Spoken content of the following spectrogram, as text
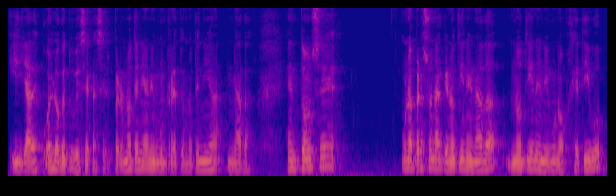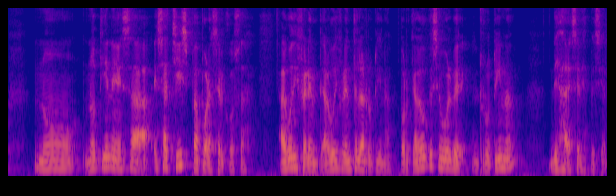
y ya después lo que tuviese que hacer, pero no tenía ningún reto, no tenía nada. Entonces, una persona que no tiene nada, no tiene ningún objetivo, no, no tiene esa, esa chispa por hacer cosas. Algo diferente, algo diferente a la rutina, porque algo que se vuelve rutina deja de ser especial.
